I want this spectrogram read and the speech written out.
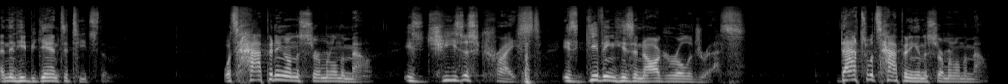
And then he began to teach them. What's happening on the Sermon on the Mount is Jesus Christ is giving his inaugural address. That's what's happening in the Sermon on the Mount.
